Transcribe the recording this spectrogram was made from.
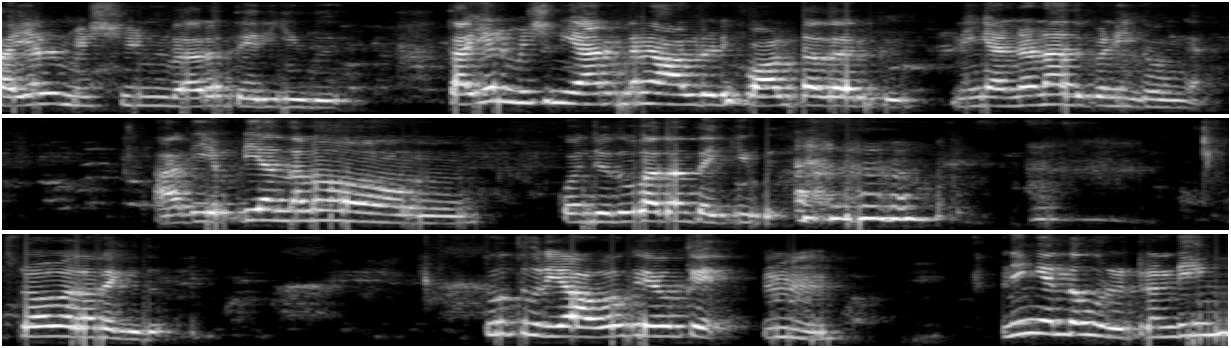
தையல் மிஷின் வேற தெரியுது. தையல் மிஷின் யாருக்குமே ஆல்ரெடி ஃபால்ட்டாக தான் இருக்கு. நீங்க என்னன்னா இது பண்ணிக்கோங்க. அது எப்படியா இருந்தாலும் கொஞ்சம் இதுவாக தான் தைக்குது. ஸ்லோவாக தான் தைக்குது. தூத்துக்குடியா? ஓகே ஓகே ம். நீங்க எந்த ஊர்? ட்ரெண்டிங்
